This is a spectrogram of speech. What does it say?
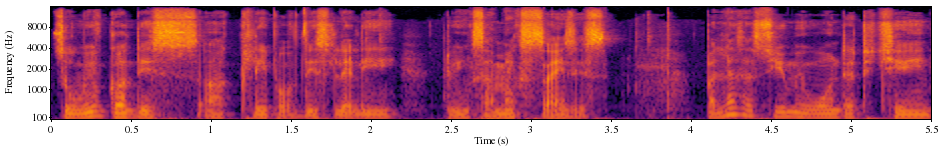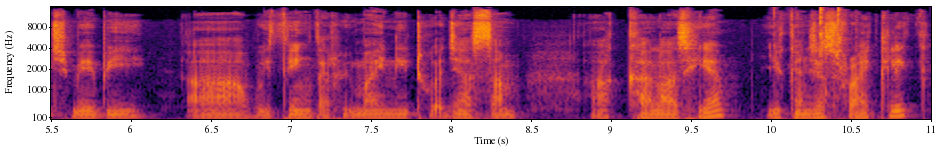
so we've got this uh, clip of this lady doing some exercises but let's assume we wanted to change maybe uh, we think that we might need to adjust some uh, colors here you can just right click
